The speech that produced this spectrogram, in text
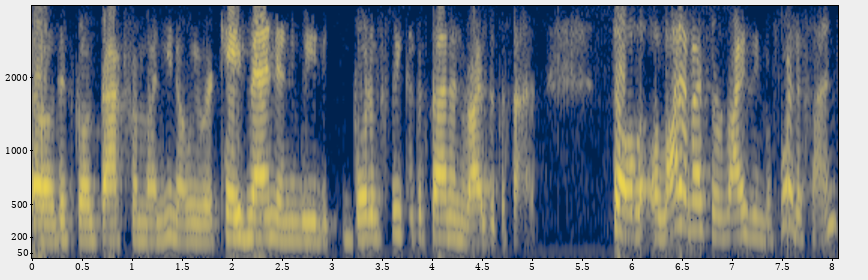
So this goes back from when you know we were cavemen and we'd go to sleep with the sun and rise with the sun. So a lot of us are rising before the sun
